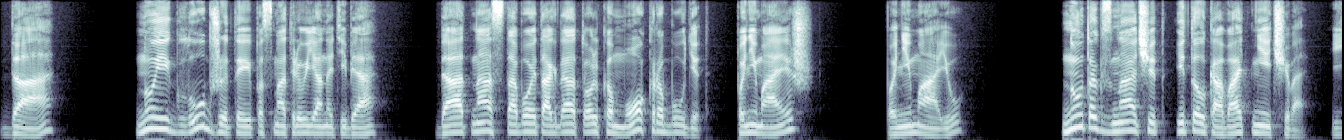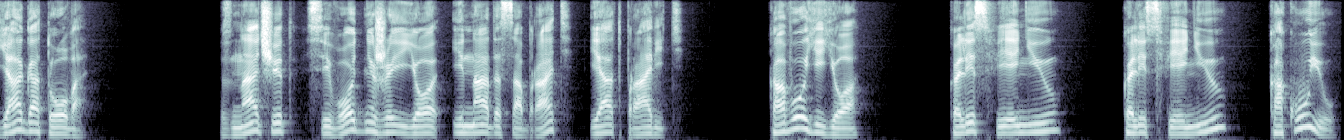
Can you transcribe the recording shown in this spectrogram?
Да. Ну и глубже ты, посмотрю я на тебя. Да от нас с тобой тогда только мокро будет, понимаешь? Понимаю. Ну так значит и толковать нечего. Я готова. Значит, сегодня же ее и надо собрать и отправить. Кого ее? Калисфению? Калисфению? Какую?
